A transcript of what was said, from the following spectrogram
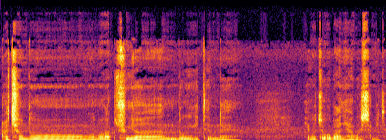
하체 운동은 워낙 중요한 운동이기 때문에 이것저것 많이 하고 있습니다.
